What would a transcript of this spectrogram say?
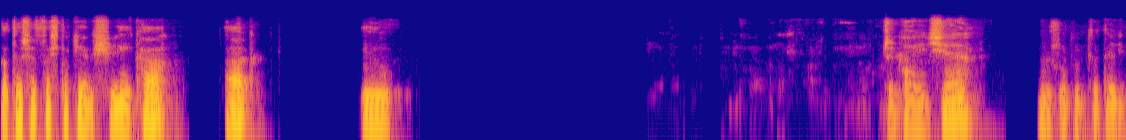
To też jest coś takiego jak świnka. Tak. Mm, Czekajcie. Muszę tu tutaj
